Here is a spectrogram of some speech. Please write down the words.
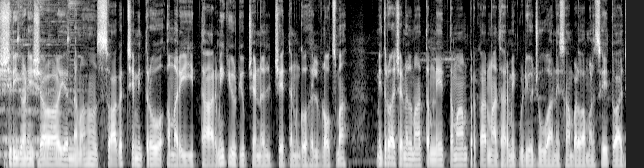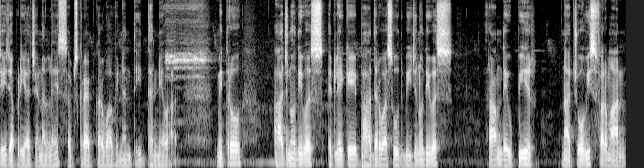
શ્રી ગણેશાય નમઃ. સ્વાગત છે મિત્રો અમારી ધાર્મિક યુટ્યુબ ચેનલ ચેતન ગોહેલ વ્લોગ્સમાં. મિત્રો, આ ચેનલમાં તમને તમામ પ્રકારના ધાર્મિક વીડિયો જોવા અને સાંભળવા મળશે, તો આજે જ આપણી આ ચેનલને સબસ્ક્રાઈબ કરવા વિનંતી, ધન્યવાદ. મિત્રો, આજનો દિવસ એટલે કે ભાદરવા સુદ બીજનો દિવસ. રામદેવ પીરના ચોવીસ ફરમાન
